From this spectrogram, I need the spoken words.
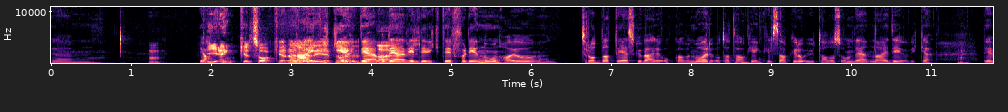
Hmm. ja. I enkeltsaker? Nei, ikke, det, og det er veldig viktig. fordi noen har jo trodd at det skulle være oppgaven vår, å ta tak i hmm. enkeltsaker og uttale oss om det. Nei, det gjør vi ikke. Mm. Det,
